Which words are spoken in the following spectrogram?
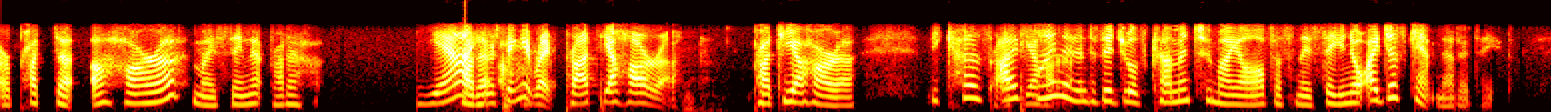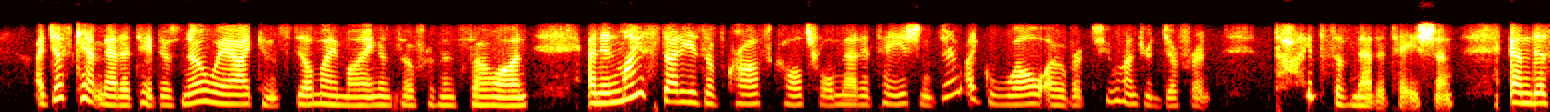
or Pratyahara, am I saying that? Pratyahara? Yeah, Prata- you're saying it right. Pratyahara. pratyahara because I find that individuals come into my office and they say, you know, I just can't meditate. I just can't meditate. There's no way I can still my mind and so forth and so on. And in my studies of cross cultural meditations, there are like well over 200 different types of meditation. And this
